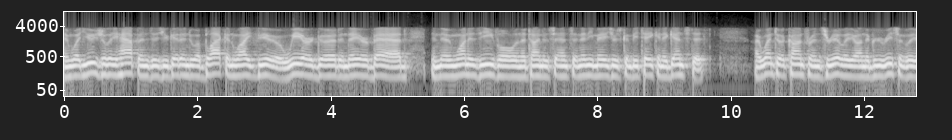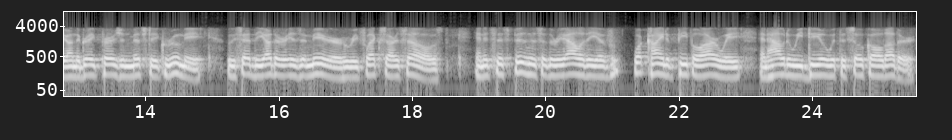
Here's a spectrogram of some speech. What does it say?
And what usually happens is you get into a black and white view. We are good and they are bad, and then one is evil in a kind of sense, and any measures can be taken against it. I went to a conference really on the recently on the great Persian mystic Rumi, who said the other is a mirror who reflects ourselves. And it's this business of the reality of what kind of people are we and how do we deal with the so called other?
